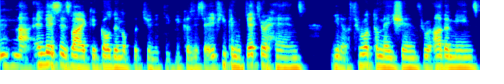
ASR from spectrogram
mm-hmm. uh, and this is like a golden opportunity because say if you can get your hands you know through automation through other means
